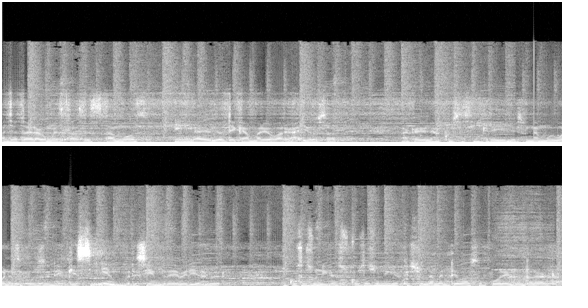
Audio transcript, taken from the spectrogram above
Machatadera, ¿cómo estás? Estamos en la biblioteca Mario Vargas Llosa. Acá hay unas cosas increíbles, unas muy buenas exposiciones que siempre, siempre deberías ver. Cosas únicas, cosas únicas que solamente vas a poder encontrar acá.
